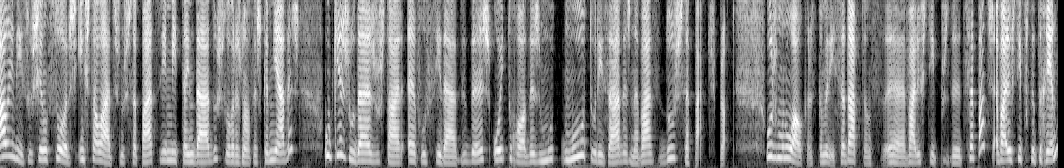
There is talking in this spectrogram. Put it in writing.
Além disso, os sensores instalados nos sapatos emitem dados sobre as nossas caminhadas, o que ajuda a ajustar a velocidade das oito rodas mo- motorizadas na base dos sapatos. Pronto. Os moonwalkers, como eu disse, adaptam-se a vários tipos de, de sapatos, a vários tipos de terreno,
